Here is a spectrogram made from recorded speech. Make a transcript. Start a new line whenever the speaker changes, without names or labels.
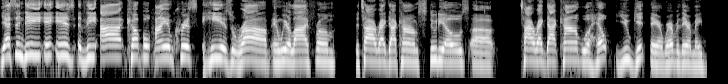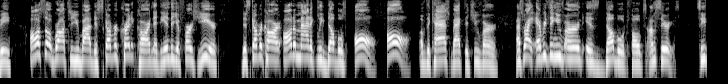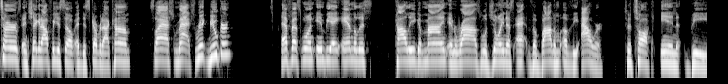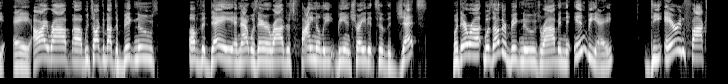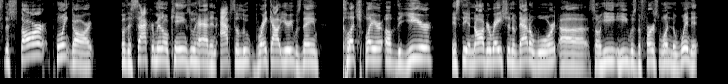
Yes, indeed. It is the odd couple. I am Chris. He is Rob, and we are live from the TireRack.com studios. Uh, TireRack.com will help you get there wherever there may be. Also brought to you by Discover Credit Card. And at the end of your first year, Discover Card automatically doubles all, all of the cash back that you've earned. That's right. Everything you've earned is doubled, folks. I'm serious. See terms and check it out for yourself at discover.com slash match. Ric Bucher, FS1 NBA analyst, colleague of mine, and Roz will join us at the bottom of the hour to talk NBA. All right, Rob, uh, we talked about the big news of the day, and that was Aaron Rodgers finally being traded to the Jets. But there were, was other big news, Rob, in the NBA. De'Aaron Fox, the star point guard for the Sacramento Kings, who had an absolute breakout year. He was named Clutch Player of the Year. It's the inauguration of that award. Uh, so he he was the first one to win it,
